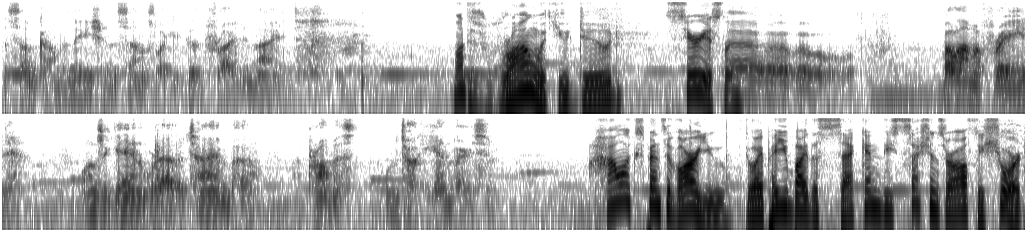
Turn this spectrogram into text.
The sun combination sounds like a good Friday night. What is wrong with you, dude? Seriously. Oh. Well, I'm afraid once again we're out of time, but I promise we'll talk again very soon. How expensive are you? Do I pay you by the second? These sessions are awfully short.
